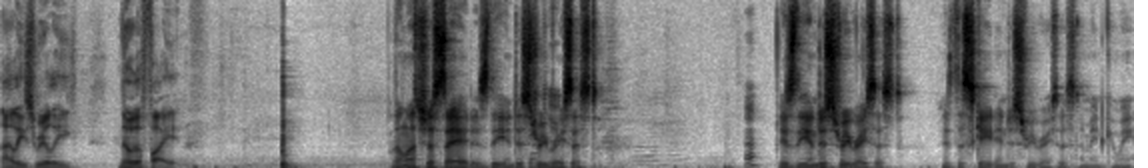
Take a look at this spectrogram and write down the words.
at least really know the fight. Then let's just say it. Is the industry racist? Huh? Is the industry racist? Is the skate industry racist? I mean, can we?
